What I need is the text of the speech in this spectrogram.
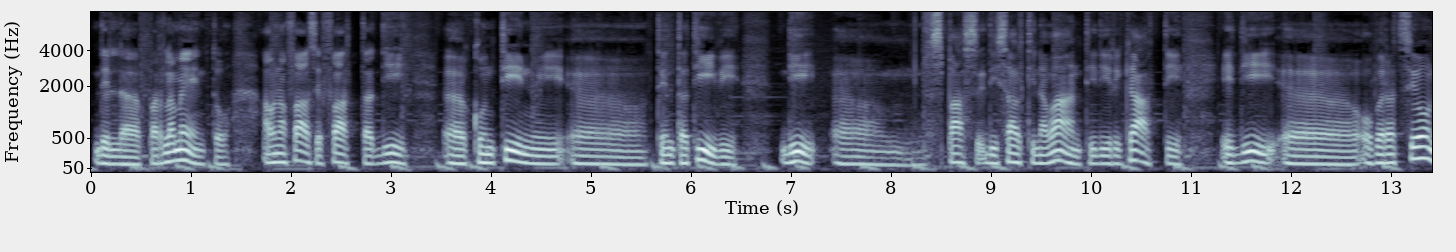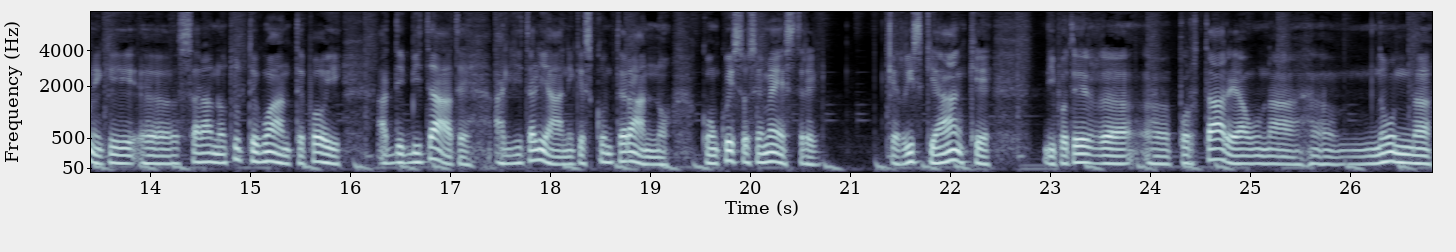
del Parlamento, a una fase fatta di eh, continui eh, tentativi di, eh, spassi, di salti in avanti, di ricatti e di eh, operazioni che eh, saranno tutte quante poi addebitate agli italiani che sconteranno con questo semestre che rischia anche di poter uh, portare a una uh, non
